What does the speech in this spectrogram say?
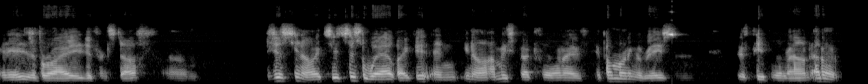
and it is a variety of different stuff. Um, it's just, you know, it's, it's just the way I like it. And, you know, I'm respectful when I've, if I'm running a race and there's people around, I don't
